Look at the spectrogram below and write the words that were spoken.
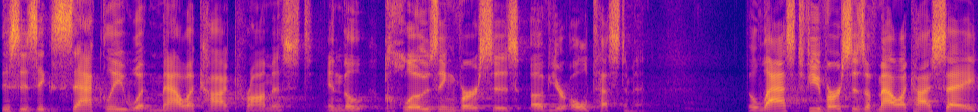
This is exactly what Malachi promised in the closing verses of your Old Testament. The last few verses of Malachi say,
